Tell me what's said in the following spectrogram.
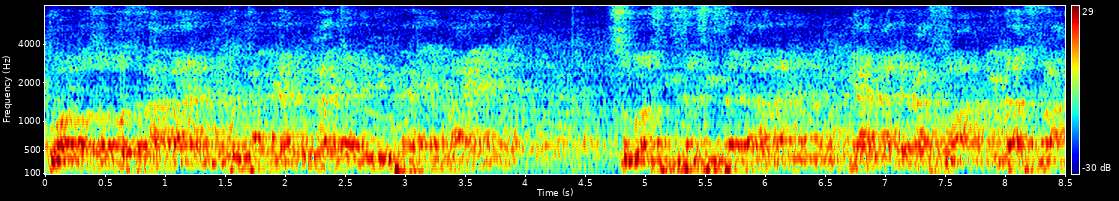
2008 pentadbiran kerajaan negeri Perak yang baik. Semua sisa-sisa dalaman yang ada rasuah kita sudah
